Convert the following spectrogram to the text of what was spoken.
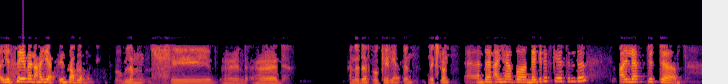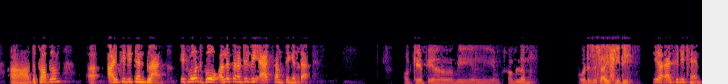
uh, you save and uh, yes, in problem only. Problem save and add another. Okay. Yes. Then next one. And then I have a negative case in this. I left it uh, uh, the problem uh, ICD-10 blank. It won't go unless and until we add something in that. Okay. PROBLEM problem. What is this? ICD Yeah, ICD-10.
